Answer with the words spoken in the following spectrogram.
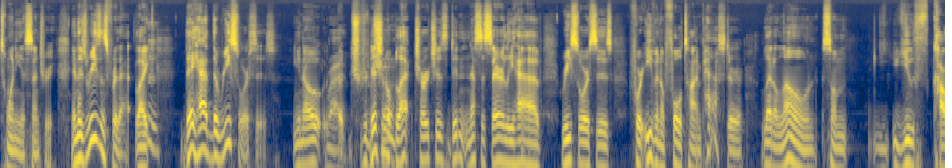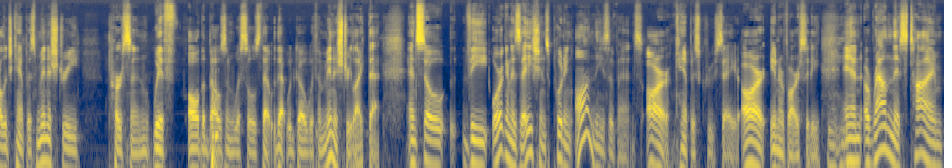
20th century, and there's reasons for that. Like they had the resources. You know, Right, uh, traditional sure. black churches didn't necessarily have resources for even a full time pastor, let alone some y- youth college campus ministry person with all the bells and whistles that that would go with a ministry like that. And so the organizations putting on these events are Campus Crusade, are InterVarsity. Mm-hmm. And around this time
